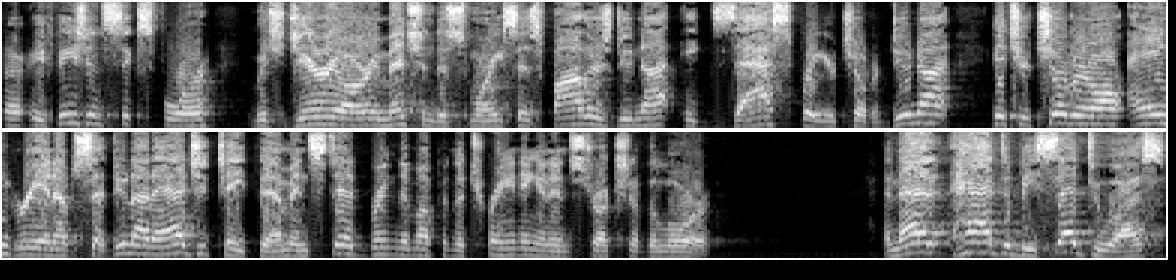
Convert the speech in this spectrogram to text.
uh, Ephesians 6 4, which Jerry already mentioned this morning, says, Fathers, do not exasperate your children. Do not get your children all angry and upset. Do not agitate them. Instead, bring them up in the training and instruction of the Lord. And that had to be said to us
